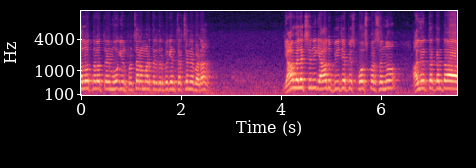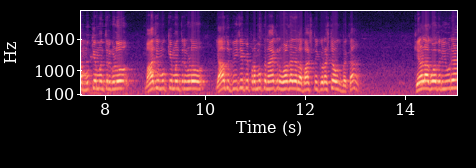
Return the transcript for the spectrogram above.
ನಲ್ವತ್ತು ನಲ್ವತ್ತು ಟೈಮ್ ಹೋಗಿ ಇವ್ರು ಪ್ರಚಾರ ಮಾಡ್ತಾರೆ, ಇದ್ರ ಬಗ್ಗೆ ಏನು ಚರ್ಚೆನೇ ಬೇಡ? ಯಾವ ಎಲೆಕ್ಷನಿಗೆ ಯಾವುದು ಬಿ ಜೆ ಪಿ ಸ್ಪೋಕ್ಸ್ ಪರ್ಸನ್ನು ಅಲ್ಲಿರ್ತಕ್ಕಂಥ ಮುಖ್ಯಮಂತ್ರಿಗಳು ಮಾಜಿ ಮುಖ್ಯಮಂತ್ರಿಗಳು ಯಾವುದು ಬಿ ಜೆ ಪಿ ಪ್ರಮುಖ ನಾಯಕರು ಹೋಗೋದಿಲ್ಲ ಭಾಷಣಕ್ಕೆ ಇವರಷ್ಟೇ ಅಷ್ಟೇ ಹೋಗ್ಬೇಕಾ? ಕೇರಳಗೆ ಹೋದ್ರೆ ಇವರೇ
